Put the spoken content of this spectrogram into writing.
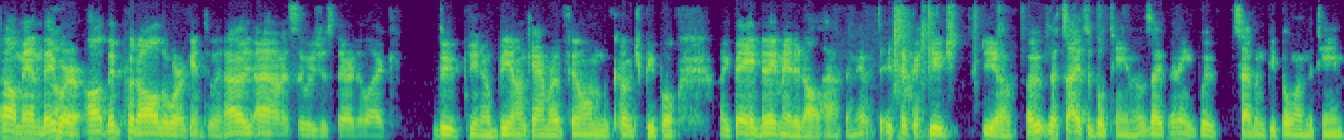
Oh man, they um, were all they put all the work into it. I, I honestly was just there to like do you know be on camera, film, coach people. Like they they made it all happen. It, it took a huge you know a, sizable team. It was like I think with seven people on the team.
